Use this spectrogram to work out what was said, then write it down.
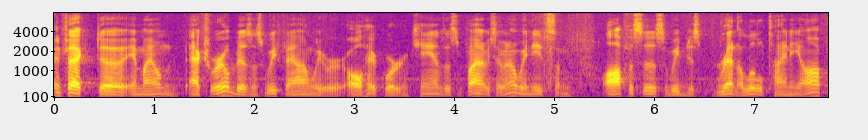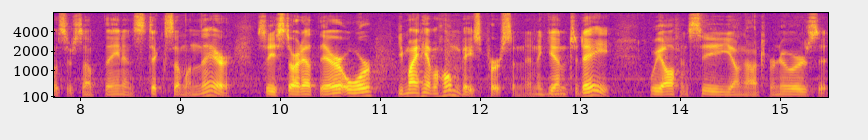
in fact, uh, in my own actuarial business, we found we were all headquartered in Kansas. And finally we said, well, no, we need some offices. We'd just rent a little tiny office or something and stick someone there. So you start out there, or you might have a home-based person. And again, today, we often see young entrepreneurs that,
